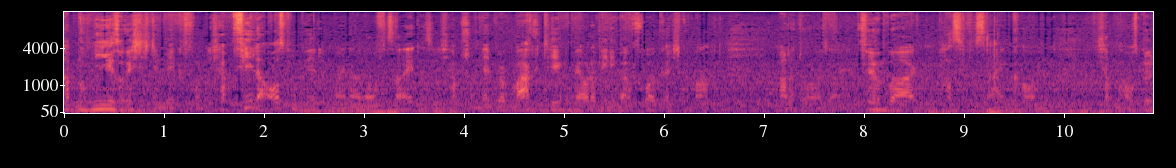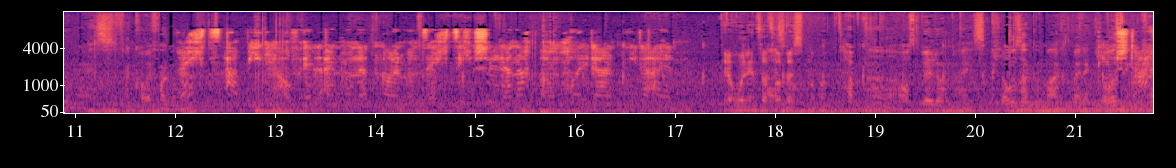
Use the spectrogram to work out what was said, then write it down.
habe noch nie so richtig den Weg gefunden. Ich habe viele ausprobiert in meiner Laufzeit. Also ich habe schon Network Marketing mehr oder weniger erfolgreich gemacht. Hatte dort einen Firmenwagen, passives Einkommen. Ich habe eine Ausbildung als Verkäufer gemacht. Rechts abbiegen auf L169 Schildernach Baumholder Niederalm. Wiederholen den Satz am besten nochmal. habe eine Ausbildung als Closer gemacht bei der Closing Academy.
